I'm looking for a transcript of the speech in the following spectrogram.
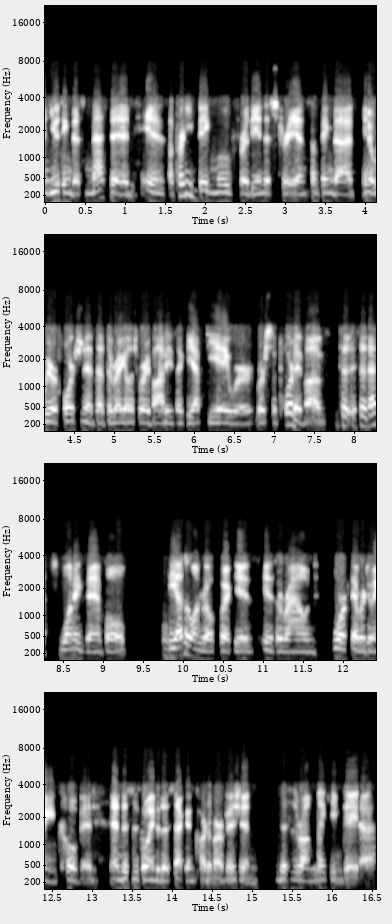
and using this method is a pretty big move for the industry and something that you know we were fortunate that the regulatory bodies like the FDA were were supportive of. So, so that's one example. The other one, real quick, is is around work that we're doing in COVID, and this is going to the second part of our vision. This is around linking data.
